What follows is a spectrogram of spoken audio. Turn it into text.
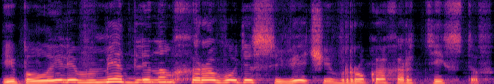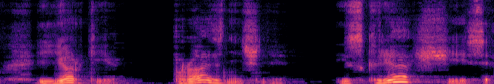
и плыли в медленном хороводе свечи в руках артистов, яркие, праздничные, искрящиеся,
